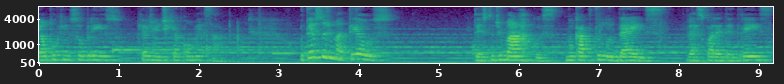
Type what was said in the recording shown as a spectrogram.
E é um pouquinho sobre isso que a gente quer conversar. O texto de Mateus, texto de Marcos, no capítulo 10, verso 43,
